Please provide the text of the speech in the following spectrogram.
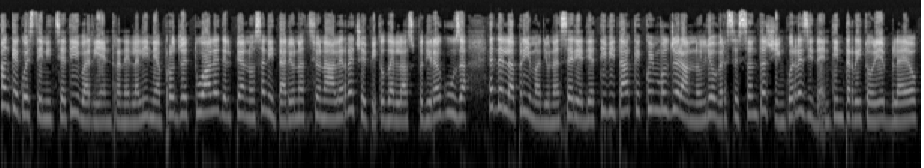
Anche questa iniziativa rientra nella linea progettuale del Piano Sanitario Nazionale recepito dall'ASP di Ragusa ed è la prima di una serie di attività che coinvolgeranno gli over 65 residenti in territorio ebleo.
